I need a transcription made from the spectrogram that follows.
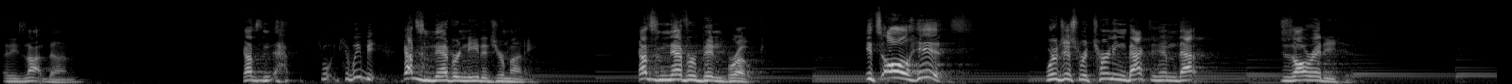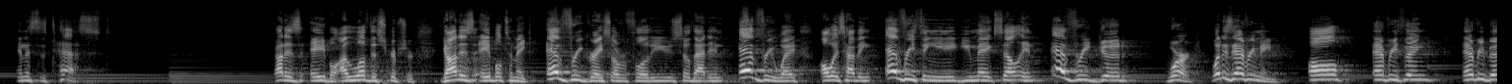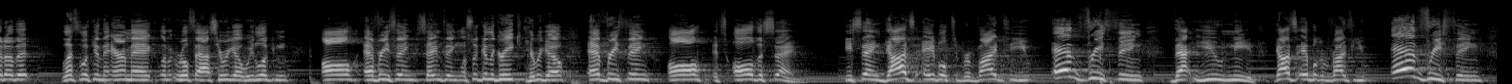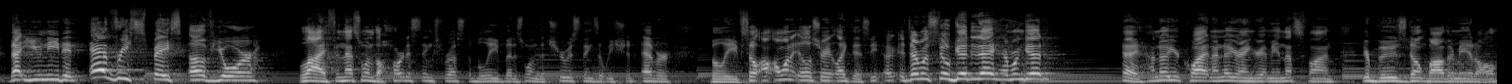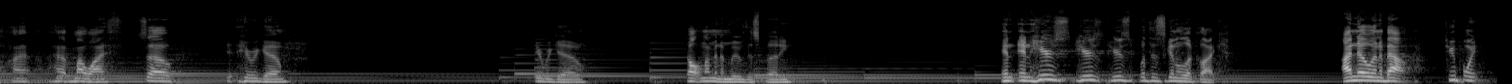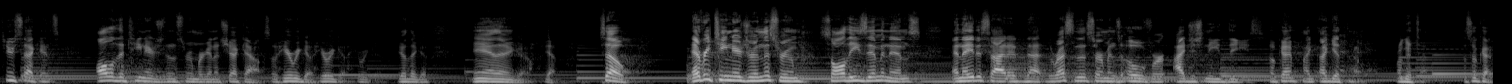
That He's not done. God's, can we be, God's never needed your money. God's never been broke. It's all His. We're just returning back to Him that which is already His. And it's a test. God is able. I love this scripture. God is able to make every grace overflow to you so that in every way, always having everything you need, you may excel in every good work. What does every mean? All, everything, every bit of it. Let's look in the Aramaic real fast. Here we go. We look in all, everything, same thing. Let's look in the Greek. Here we go. Everything, all, it's all the same. He's saying God's able to provide to you everything that you need. God's able to provide for you everything that you need in every space of your life. And that's one of the hardest things for us to believe, but it's one of the truest things that we should ever believe. So I, I want to illustrate it like this. Uh, is everyone still good today? Everyone good? Okay, I know you're quiet and I know you're angry at me, and that's fine. Your boos don't bother me at all. I, I have my wife. So here we go. Here we go. Dalton, I'm going to move this, buddy. And, and here's, here's, here's what this is going to look like. I know in about 2.2 seconds, all of the teenagers in this room are going to check out. So here we go, here we go, here we go. Here they go. Yeah, there you go. Yep. So every teenager in this room saw these M&Ms and they decided that the rest of the sermon's over. I just need these. Okay? I, I get that. I get that. That's okay.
